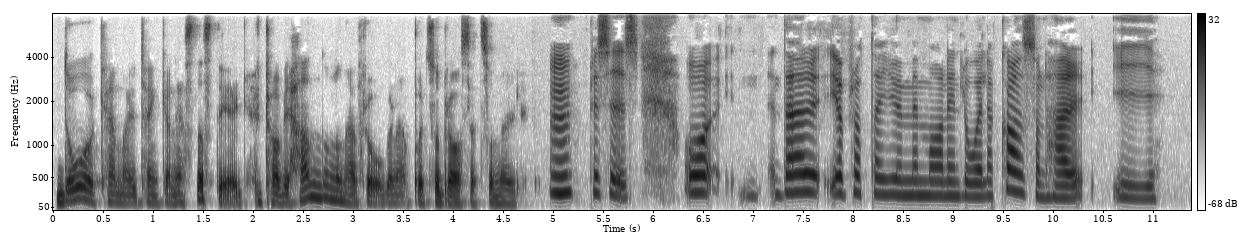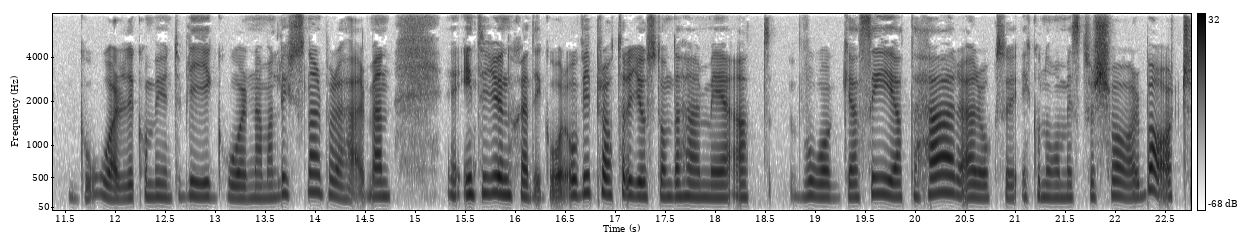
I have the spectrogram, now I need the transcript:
Då kan man ju tänka nästa steg. Hur tar vi hand om de här frågorna på ett så bra sätt som möjligt? Mm, precis. Och där, jag pratade ju med Malin Loela Karlsson här i går. Det kommer ju inte bli igår när man lyssnar på det här, men eh, intervjun skedde igår och vi pratade just om det här med att våga se att det här är också ekonomiskt försvarbart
